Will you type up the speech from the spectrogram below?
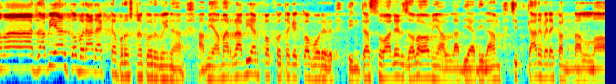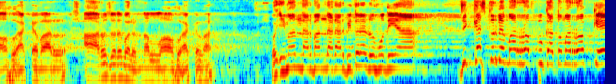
আমার রাবিয়ার কবর আর একটা প্রশ্ন করবি না। আমি আমার রাবিয়ার পক্ষ থেকে কবরের তিনটা সোয়ালের জবাব আমি আল্লাহ দিয়া দিলাম। চিৎকার মেরে কন্যা আল্লাহ একেবার আরও জোরে বলেন, আল্লাহ একেবার ওই ইমানদার বান্দাটার ভিতরে রুহ দিয়া জিজ্ঞাস করবে, মার রব্বুকা, তোমার রবকে?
